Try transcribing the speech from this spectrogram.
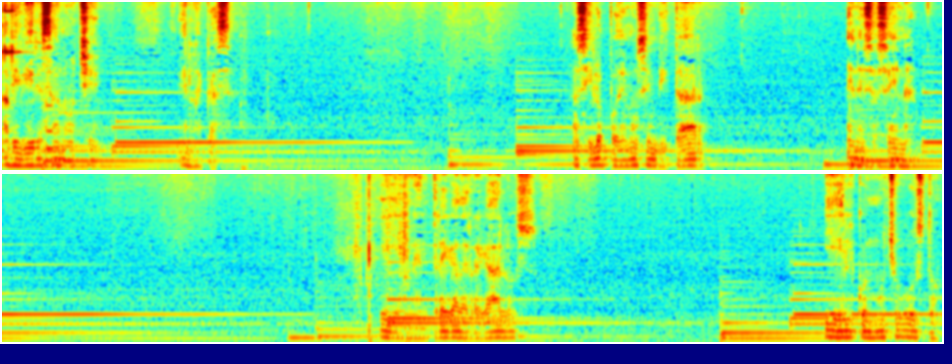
a vivir esa noche en la casa. Así lo podemos invitar en esa cena. Y en la entrega de regalos. Y él con mucho gusto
